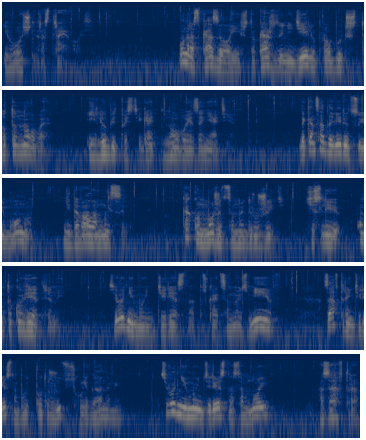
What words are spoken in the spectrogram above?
и очень расстраивалась. Он рассказывал ей, что каждую неделю пробует что-то новое и любит постигать новые занятия. До конца довериться Имону не давала мысль, как он может со мной дружить, если он такой ветреный. Сегодня ему интересно отпускать со мной змеев, завтра интересно будет подружиться с хулиганами. Сегодня ему интересно со мной, а завтра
